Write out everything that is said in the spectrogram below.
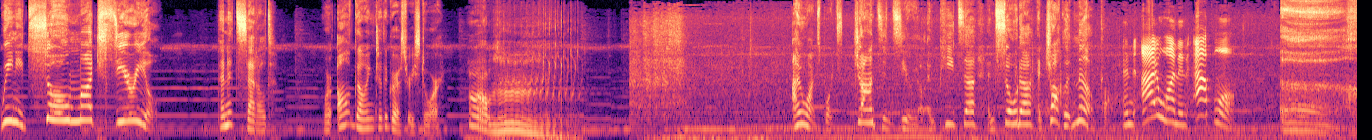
We need so much cereal. Then it's settled. We're all going to the grocery store. I want Sports Johnson cereal and pizza and soda and chocolate milk. And I want an apple. Ugh.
